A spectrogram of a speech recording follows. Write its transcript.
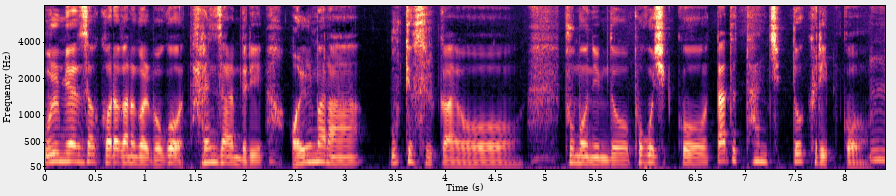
울면서 걸어가는 걸 보고 다른 사람들이 얼마나 웃겼을까요? 부모님도 보고 싶고 따뜻한 집도 그립고 음.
